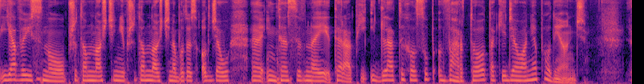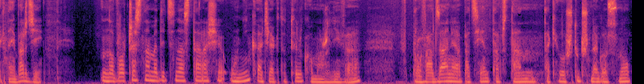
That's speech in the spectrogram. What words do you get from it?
jawy i snu, przytomności, nieprzytomności, no bo to jest oddział e, intensywnej terapii i dla tych osób warto takie działania podjąć. Jak najbardziej. Nowoczesna medycyna stara się unikać, jak to tylko możliwe, wprowadzania pacjenta w stan takiego sztucznego snu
